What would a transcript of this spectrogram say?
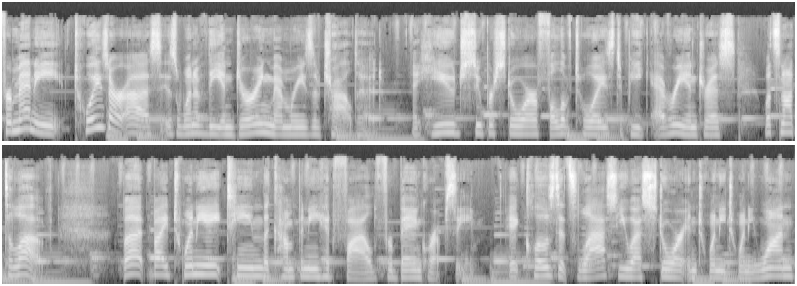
For many, Toys R Us is one of the enduring memories of childhood. A huge superstore full of toys to pique every interest. What's not to love? But by 2018, the company had filed for bankruptcy. It closed its last U.S. store in 2021,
